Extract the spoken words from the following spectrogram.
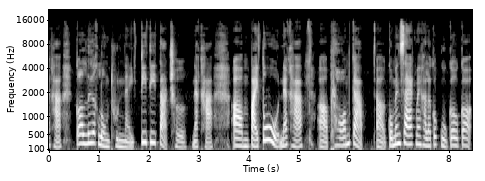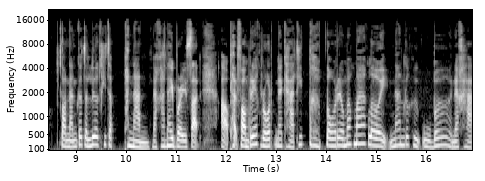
นะคะก็เลือกลงทุนในตี้ตี้ตาเชอร์นะคะไป่ตู้นะคะพร้อมกับ Goldman Sachs นะคะแล้วก็ Google ก็ตอนนั้นก็จะเลือกที่จะพนันนะคะในบริษัทแพลตฟอร์มเรียกรถนะคะที่เติบโตเร็วมาก ๆ เลย นั่นก็คือ Uber นะคะ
